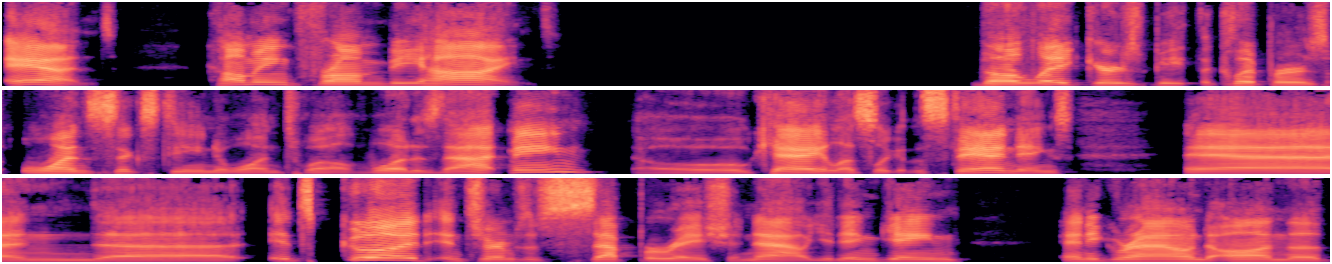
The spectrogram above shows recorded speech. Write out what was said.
And coming from behind, the Lakers beat the Clippers 116 to 112. What does that mean? Okay, let's look at the standings. And uh, it's good in terms of separation. Now, you didn't gain any ground on the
